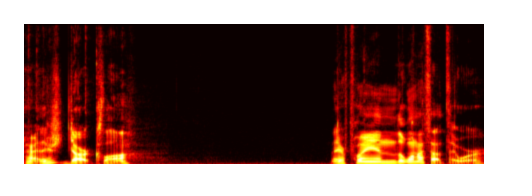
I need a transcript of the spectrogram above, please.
Alright, there's Dark Claw. They're playing the one I thought they were.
